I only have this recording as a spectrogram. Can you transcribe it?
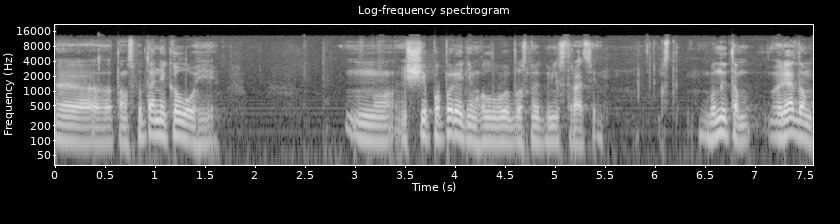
е, там, з питань екології ну, ще попереднім головою обласної адміністрації. Вони там рядом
